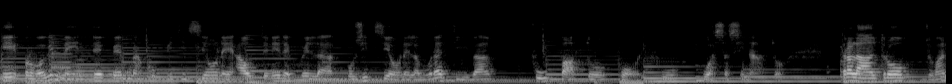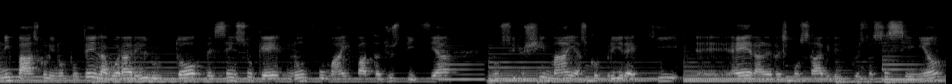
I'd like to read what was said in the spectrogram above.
e probabilmente per una competizione a ottenere quella posizione lavorativa fu fatto fuori, fu, fu assassinato. Tra l'altro Giovanni Pascoli non poté elaborare il lutto nel senso che non fu mai fatta giustizia, non si riuscì mai a scoprire chi eh, era il responsabile di questo assassinio,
